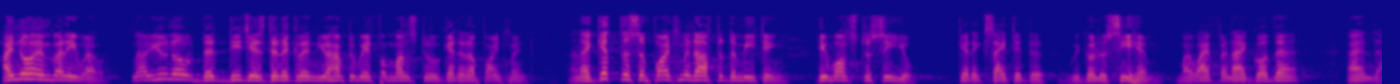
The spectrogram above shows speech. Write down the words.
I know him very well. Now, you know that DGS Dinakaran, you have to wait for months to get an appointment. And I get this appointment after the meeting. He wants to see you. Get excited. Uh, we're going to see him. My wife and I go there, and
